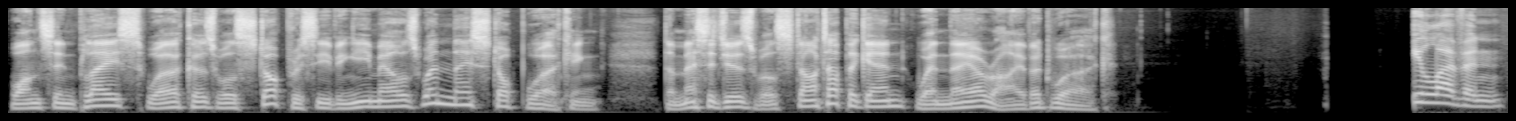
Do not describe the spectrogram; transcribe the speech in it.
Once in place, workers will stop receiving emails when they stop working. The messages will start up again when they arrive at work. 11.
